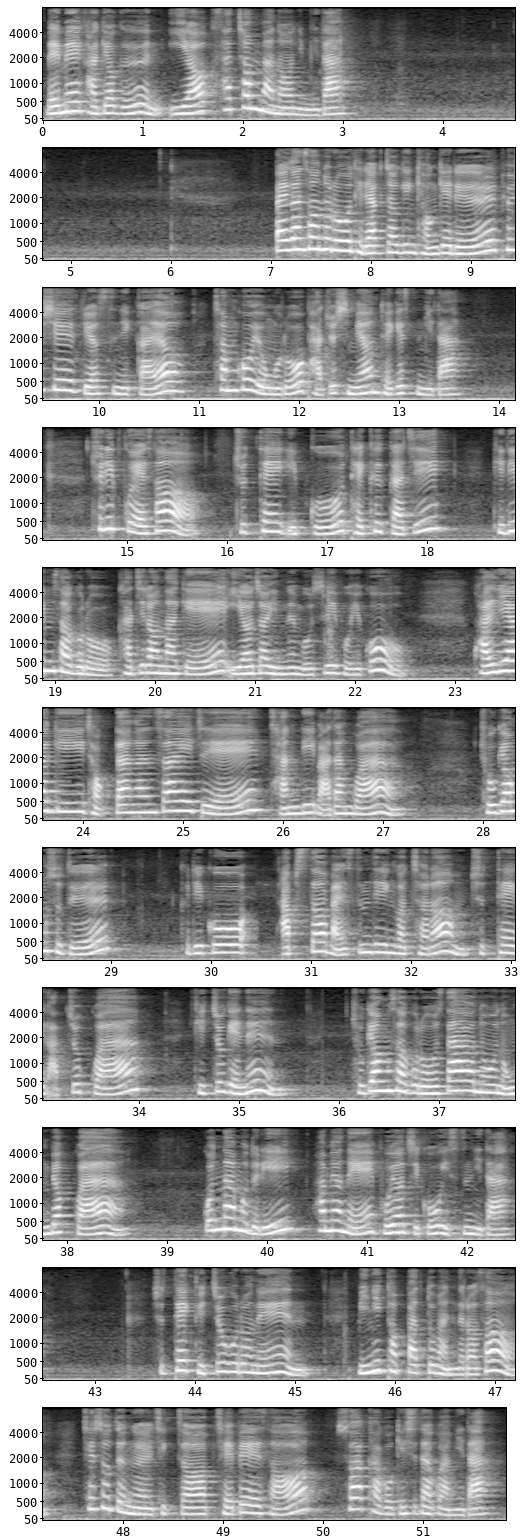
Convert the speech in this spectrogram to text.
매매 가격은 2억 4천만 원입니다. 빨간 선으로 대략적인 경계를 표시해 드렸으니까요. 참고용으로 봐주시면 되겠습니다. 출입구에서 주택 입구 데크까지 디딤석으로 가지런하게 이어져 있는 모습이 보이고 관리하기 적당한 사이즈의 잔디 마당과 조경수들 그리고 앞서 말씀드린 것처럼 주택 앞쪽과 뒤쪽에는 조경석으로 쌓아놓은 옹벽과 꽃나무들이 화면에 보여지고 있습니다. 주택 뒤쪽으로는 미니 텃밭도 만들어서 채소 등을 직접 재배해서 수확하고 계시다고 합니다.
